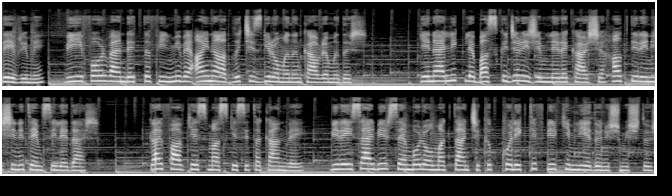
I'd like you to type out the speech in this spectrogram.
devrimi, V for Vendetta filmi ve aynı adlı çizgi romanın kavramıdır. Genellikle baskıcı rejimlere karşı halk direnişini temsil eder. Guy Fawkes maskesi takan ve bireysel bir sembol olmaktan çıkıp kolektif bir kimliğe dönüşmüştür.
